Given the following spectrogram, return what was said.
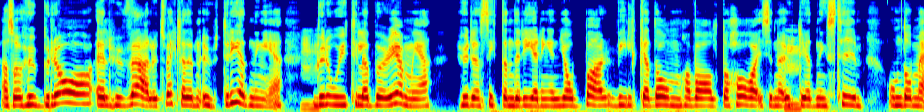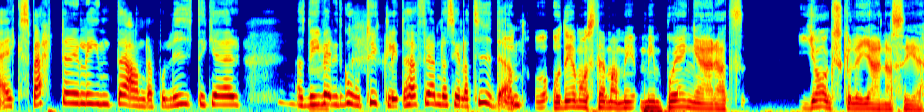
Alltså hur bra eller hur välutvecklad en utredning är Mm. beror ju till att börja med hur den sittande regeringen jobbar, vilka de har valt att ha i sina Mm. utredningsteam, om de är experter eller inte, andra politiker. Alltså det är Mm. väldigt godtyckligt, det här förändras hela tiden. Och, och, och det måste stämma. Min, min poäng är att jag skulle gärna se,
